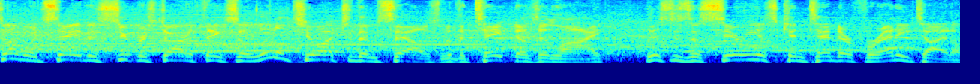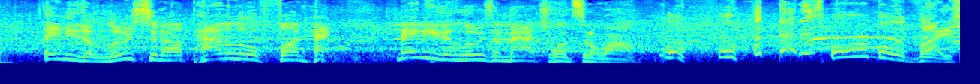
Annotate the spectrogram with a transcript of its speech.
Some would say the superstar thinks a little too much of themselves, but the tape doesn't lie. This is a serious contender for any title. They need to loosen up, have a little fun. Heck, maybe even lose a match once in a while. What? That is horrible advice.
